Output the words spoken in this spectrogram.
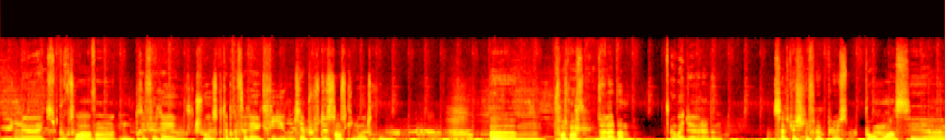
une qui, pour toi, enfin, une préférée ou quelque chose que tu as préféré écrire ou qui a plus de sens qu'une autre ou... Euh, franchement, de l'album Ah ouais, de l'album. Celle que je kiffe le plus, pour moi, c'est euh,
